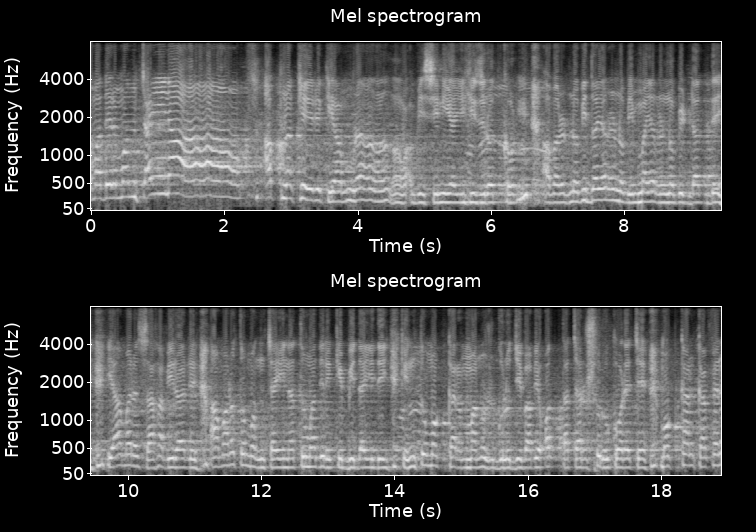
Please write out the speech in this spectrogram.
আমাদের মন চাই না। আপনাকে রেখে আমরা বিসিনিয়াই হিজরত করি। আমার নবী দয়ার নবী, মায়ার নবীর ডাক দেই। আমার সাহাবিরা রে, আমারও তো মন চাই না তোমাদেরকে বিদায় দিই। কিন্তু মক্কার মানুষগুলো যেভাবে অত্যাচার শুরু করেছে, মক্কার কাফের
